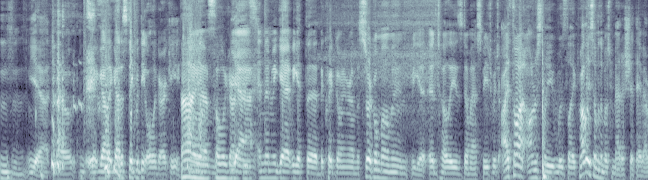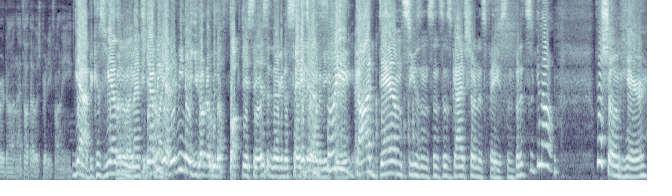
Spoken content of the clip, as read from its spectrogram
Hmm Yeah, you gotta gotta stick with the oligarchy. Ah, Um, yes, oligarchies. Yeah, and then we get we get the the quick going around the circle moment. We get Ed Tully's dumbass speech, which I thought honestly was like probably some of the most meta shit they've ever done. I thought that was pretty funny. Yeah, because he hasn't like, mentioned. yeah, we like- get it. We know you don't know who the fuck this is, and they're gonna say that It's they want to been three goddamn seasons since this guy's shown his face, and but it's you know, we'll show him here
